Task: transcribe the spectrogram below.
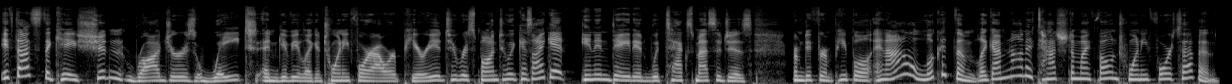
If that's the case, shouldn't Rogers wait and give you like a 24 hour period to respond to it? Because I get inundated with text messages from different people and I don't look at them. Like I'm not attached to my phone 24 7.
